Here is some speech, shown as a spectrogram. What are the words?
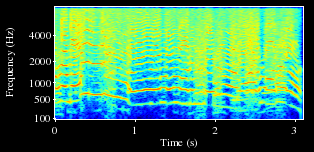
સમજાઈ દેજો હો.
